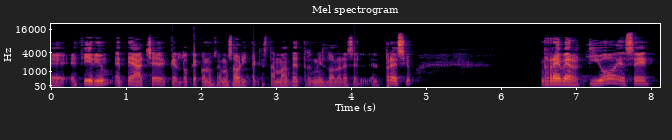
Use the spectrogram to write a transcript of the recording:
eh, Ethereum, ETH, que es lo que conocemos ahorita, que está más de 3 mil dólares el, precio, revertió ese,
